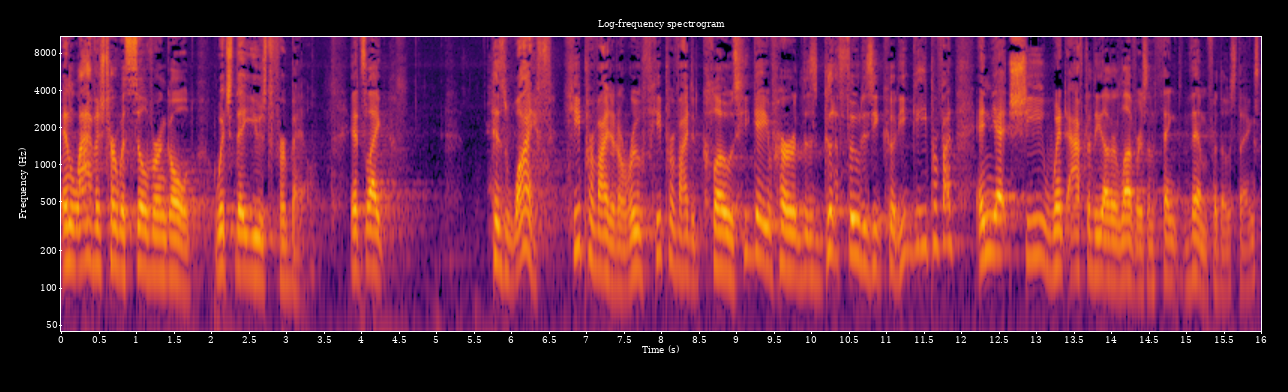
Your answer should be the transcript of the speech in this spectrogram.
and lavished her with silver and gold, which they used for Baal. It's like his wife he provided a roof. He provided clothes. He gave her as good a food as he could. He, he provided, and yet she went after the other lovers and thanked them for those things.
